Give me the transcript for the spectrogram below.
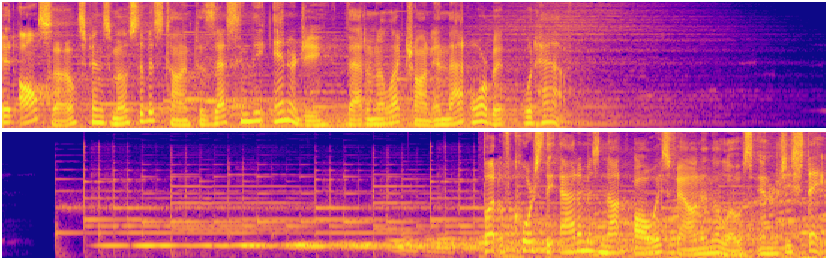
It also spends most of its time possessing the energy that an electron in that orbit would have. But of course, the atom is not always found in the lowest energy state.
